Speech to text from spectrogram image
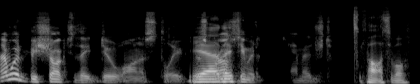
I wouldn't be shocked if they do, honestly. Yeah, Browns they- team is damaged. possible.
